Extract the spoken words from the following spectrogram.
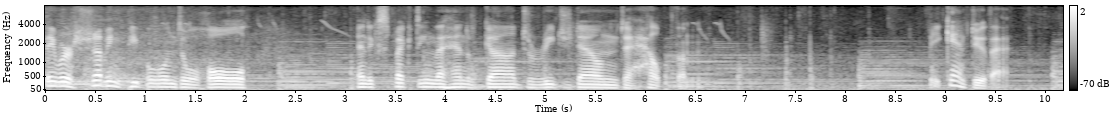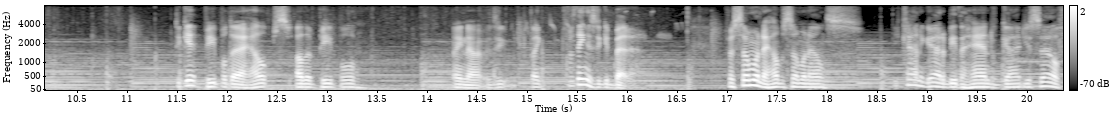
they were shoving people into a hole and expecting the hand of God to reach down to help them. But you can't do that. To get people to help other people, I know, like for things to get better, for someone to help someone else, you kind of got to be the hand of God yourself,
